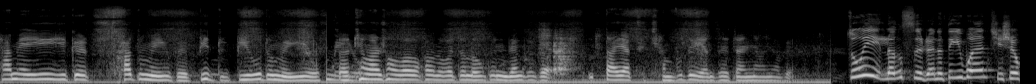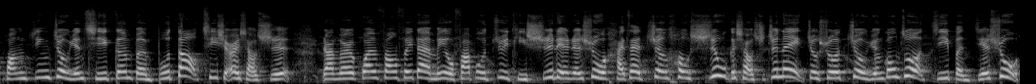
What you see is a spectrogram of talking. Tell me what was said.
下面有一个啥都没有呗，壁壁都没有。昨天晚上我和我的老公两个个大牙齿全部都淹在丈娘娘呗。足以冷死人的低温，其实黄金救援期根本不到七十二小时。然而，官方非但没有发布具体失联人数，还在震后十五个小时之内就说救援工作基本结束，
